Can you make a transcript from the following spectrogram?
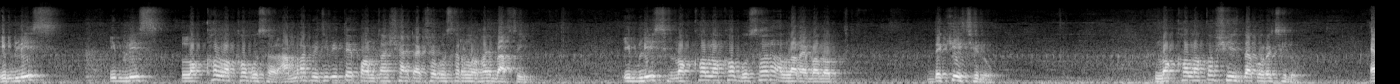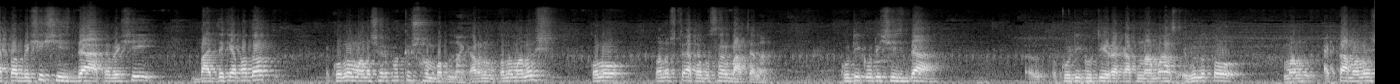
ইবলিস ইবলিস লক্ষ লক্ষ বছর, আমরা পৃথিবীতে পঞ্চাশ, ষাট, একশো বছর না হয় বাঁচি। ইবলিস লক্ষ লক্ষ বছর আল্লাহর আবাদত দেখিয়েছিল। লক্ষ লক্ষ সিজদা করেছিল। এত বেশি সিজদা, এত বেশি বাহ্যিক আবাদত কোনো মানুষের পক্ষে সম্ভব নয়। কারণ কোনো মানুষ কোনো মানুষ তো এত বছর বাঁচে না। কোটি কোটি সিজদা, কোটি কোটি রাকাত নামাজ, এগুলো তো মানুষ একটা মানুষ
